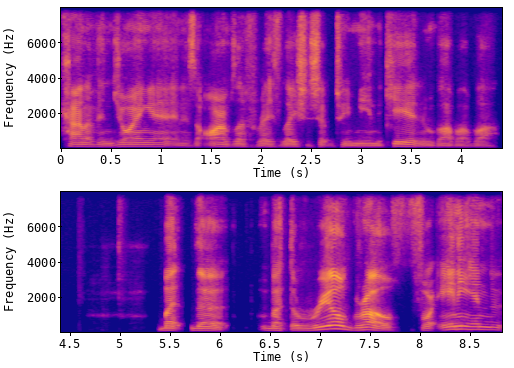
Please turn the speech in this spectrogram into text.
kind of enjoying it. And it's an arm's length relationship between me and the kid, and blah blah blah. But the but the real growth for any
